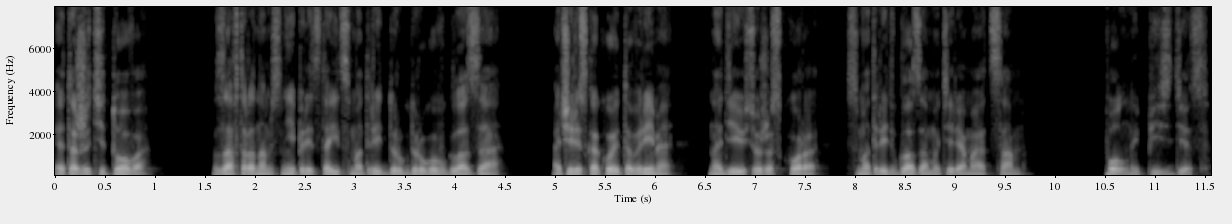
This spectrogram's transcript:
Это же Титова. Завтра нам с ней предстоит смотреть друг другу в глаза а через какое-то время, надеюсь, уже скоро, смотреть в глаза матерям и отцам. Полный пиздец.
